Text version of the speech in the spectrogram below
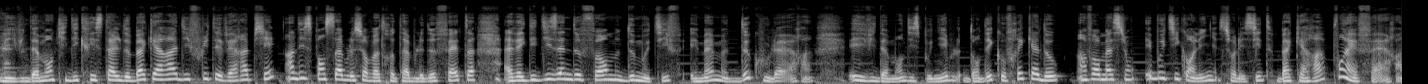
Mais évidemment, qui dit cristal de Baccarat dit flûte et verre à pied, indispensable sur votre table de fête, avec des dizaines de formes, de motifs et même de couleurs. Et évidemment disponible dans des coffrets cadeaux. Informations et boutiques en ligne sur les sites baccarat.fr.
